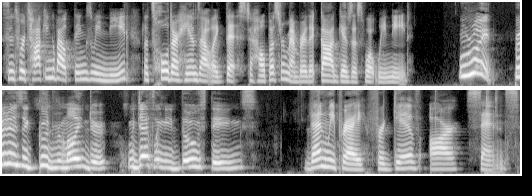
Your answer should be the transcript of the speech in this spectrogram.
Since we're talking about things we need, let's hold our hands out like this to help us remember that God gives us what we need. All right, bread is a good reminder. We definitely need those things. Then we pray, Forgive our sins.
